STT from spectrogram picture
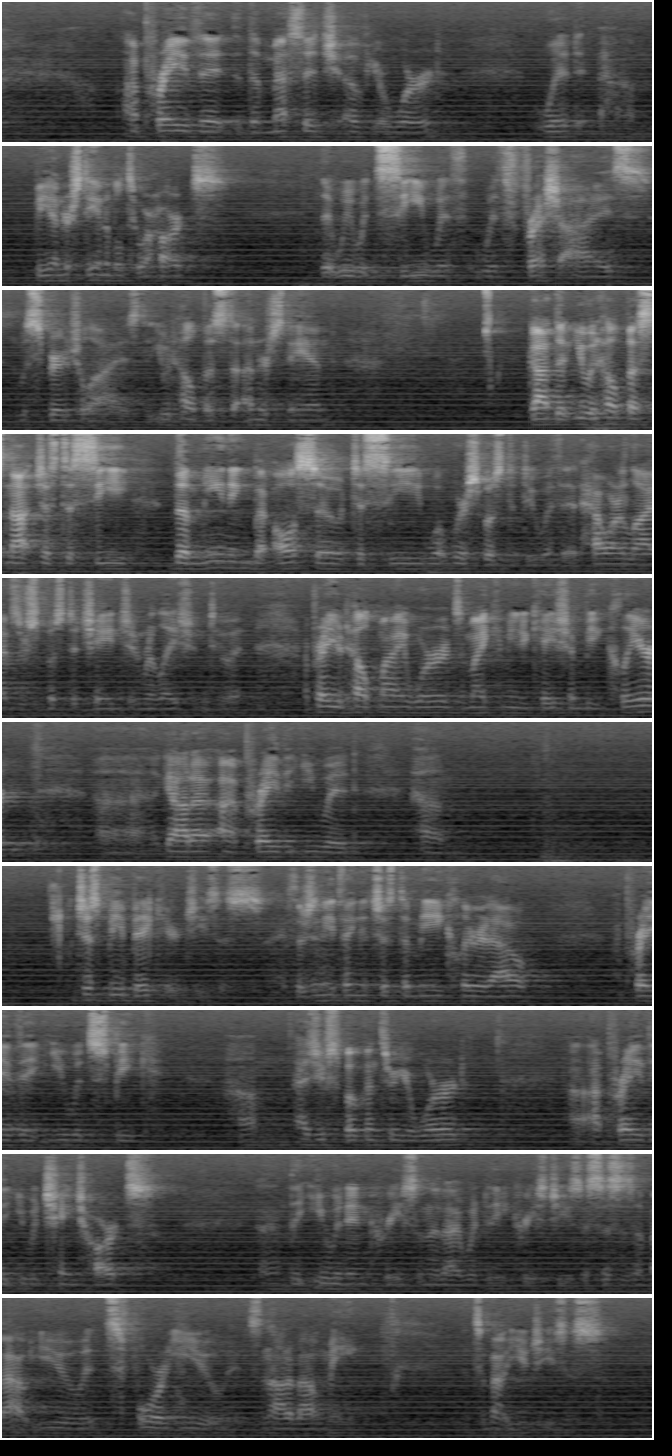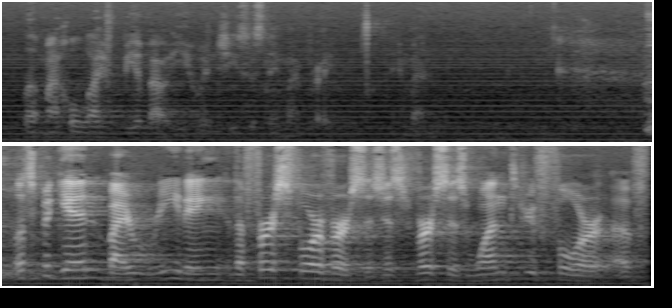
I pray that the message of your word would um, be understandable to our hearts, that we would see with, with fresh eyes, with spiritual eyes, that you would help us to understand. God, that you would help us not just to see the meaning, but also to see what we're supposed to do with it, how our lives are supposed to change in relation to it. I pray you'd help my words and my communication be clear. Uh, God, I, I pray that you would just be big here, Jesus. If there's anything that's just to me, clear it out. I pray that you would speak um, as you've spoken through your word. Uh, I pray that you would change hearts, uh, that you would increase, and that I would decrease, Jesus. This is about you. It's for you. It's not about me. It's about you, Jesus. Let my whole life be about you. In Jesus' name I pray. Amen. Let's begin by reading the first four verses, just verses 1 through 4 of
